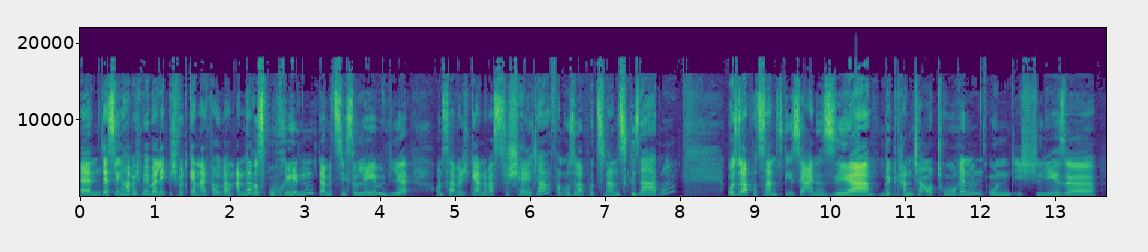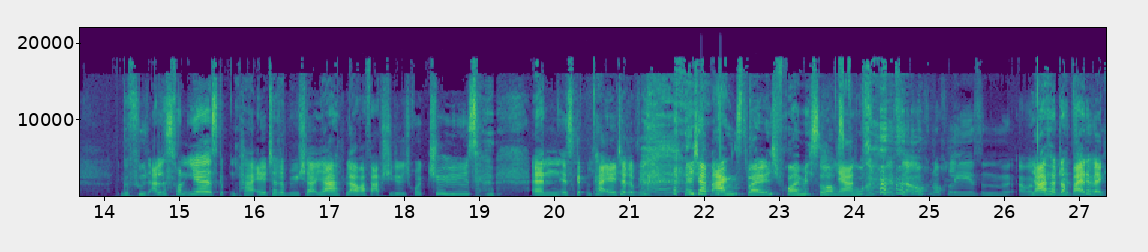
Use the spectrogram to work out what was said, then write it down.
Ähm, deswegen habe ich mir überlegt, ich würde gerne einfach über ein anderes Buch reden, damit es nicht so lame wird. Und zwar würde ich gerne was zu Shelter von Ursula Poznanski sagen. Ursula Poznanski ist ja eine sehr bekannte Autorin und ich lese gefühlt alles von ihr. Es gibt ein paar ältere Bücher. Ja, Laura, verabschiede dich ruhig. Tschüss. Ähm, es gibt ein paar ältere Bücher. Ich habe Angst, weil ich freue mich so aufs ja. Buch. Ich will es ja auch noch lesen. ja, hört doch beide weg.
